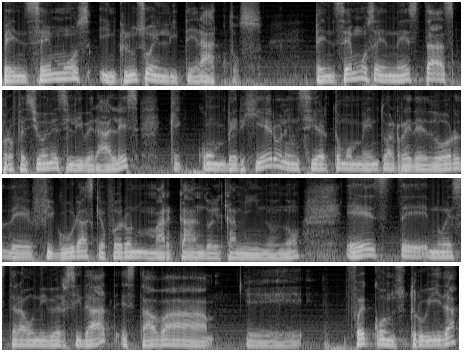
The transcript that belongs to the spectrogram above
pensemos incluso en literatos. Pensemos en estas profesiones liberales que convergieron en cierto momento alrededor de figuras que fueron marcando el camino. ¿no? Este, nuestra universidad estaba eh, fue construida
